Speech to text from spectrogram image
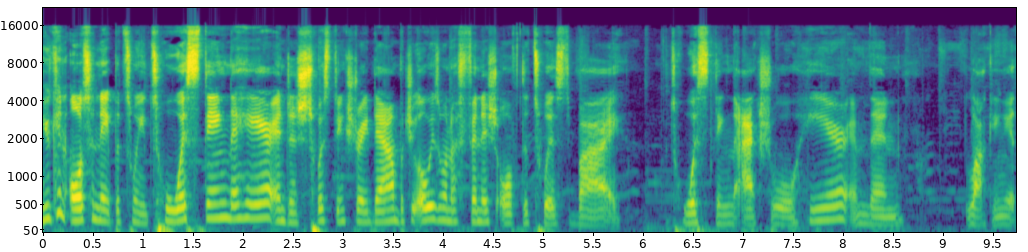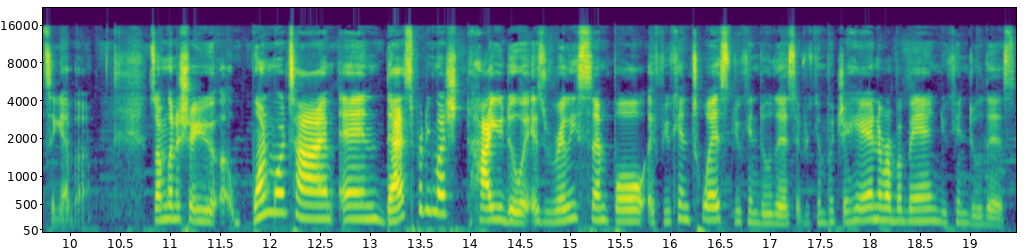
you can alternate between twisting the hair and just twisting straight down but you always want to finish off the twist by twisting the actual hair and then locking it together so I'm going to show you uh, one more time and that's pretty much how you do it. It's really simple. If you can twist, you can do this. If you can put your hair in a rubber band, you can do this.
